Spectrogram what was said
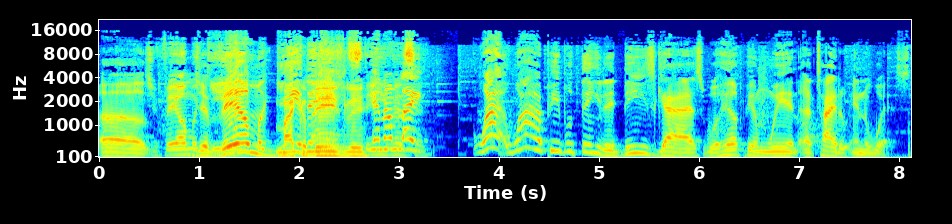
uh, JaVale McGee. JaVale McGee, Michael and Beasley. and I'm like, why why are people thinking that these guys will help him win a title in the West?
